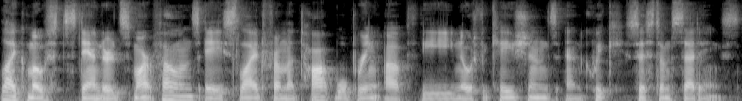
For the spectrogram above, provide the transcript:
Like most standard smartphones, a slide from the top will bring up the notifications and quick system settings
